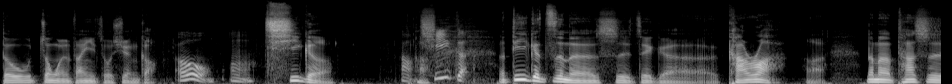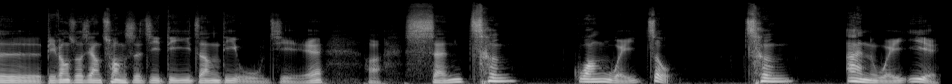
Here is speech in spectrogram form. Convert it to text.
都中文翻译做宣告。哦，嗯，七个。哦，七个。呃，第一个字呢是这个 kara 啊，那么它是，比方说像创世纪第一章第五节啊，神称光为昼，称暗为夜，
